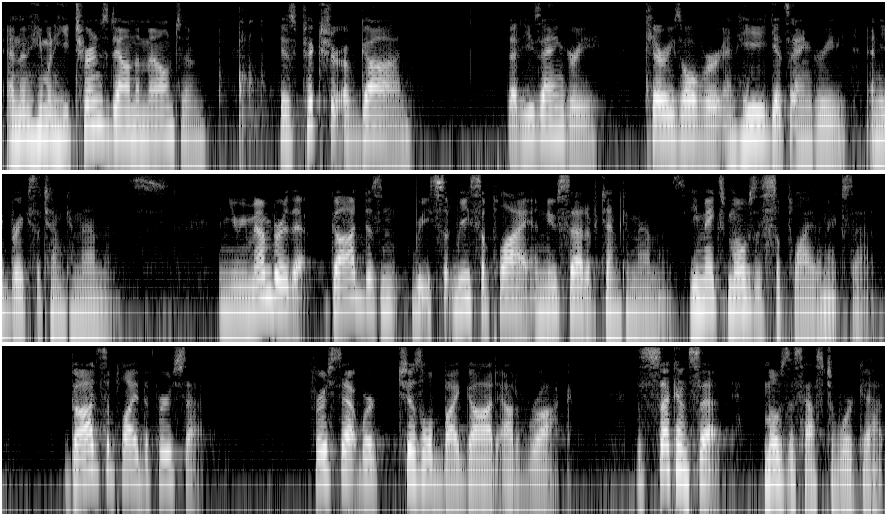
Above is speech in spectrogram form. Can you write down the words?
and then he, when he turns down the mountain, his picture of God, that he's angry, carries over and he gets angry and he breaks the Ten Commandments. And you remember that God doesn't res- resupply a new set of Ten Commandments. He makes Moses supply the next set. God supplied the first set. First set were chiseled by God out of rock. The second set, Moses has to work at.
